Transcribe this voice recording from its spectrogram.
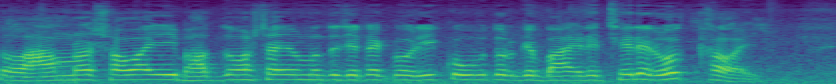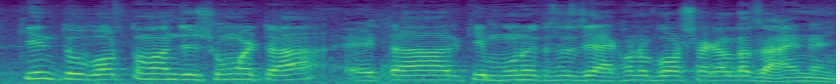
তো আমরা সবাই এই ভাদ্র মাসটার মধ্যে যেটা করি, কবুতরকে বাইরে ছেড়ে রোদ খাওয়াই। কিন্তু বর্তমান যে সময়টা, এটা আর কি মনে হচ্ছে যে এখনও বর্ষাকালটা যায় নাই।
